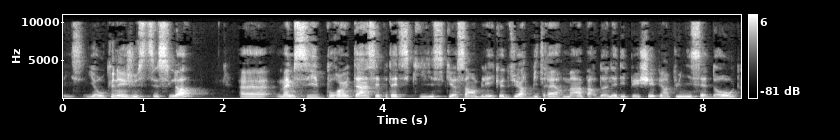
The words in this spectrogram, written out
il n'y a aucune injustice là, euh, même si pour un temps, c'est peut-être ce qui, ce qui a semblé, que Dieu arbitrairement pardonnait des péchés puis en punissait d'autres.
